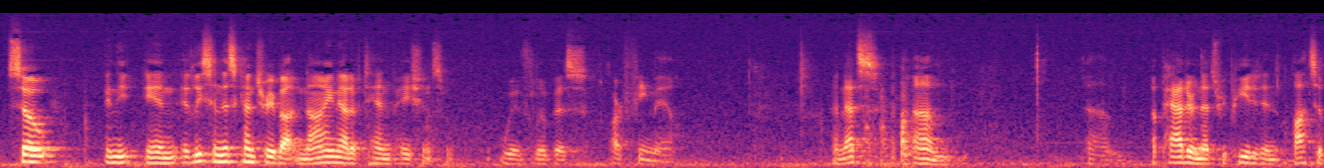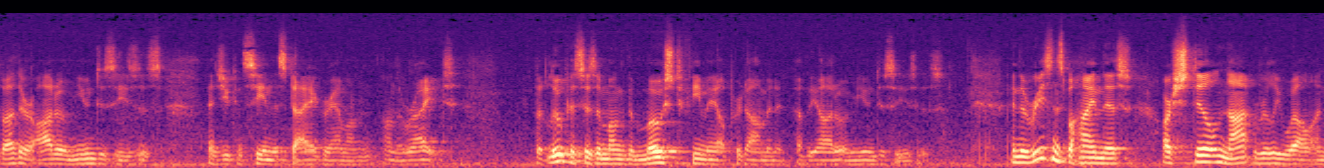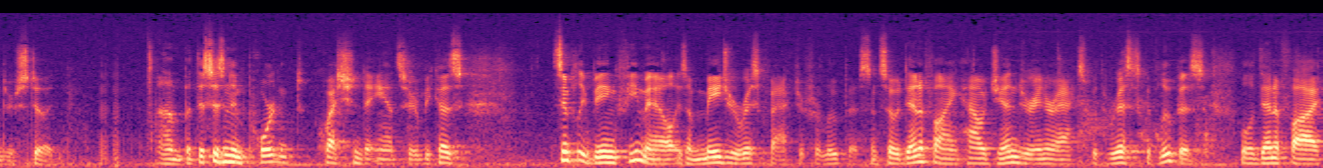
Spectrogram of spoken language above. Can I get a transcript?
So, in the, in, at least in this country, about 9 out of 10 patients with lupus are female. And that's um, a pattern that's repeated in lots of other autoimmune diseases, as you can see in this diagram on, on the right. But lupus is among the most female predominant of the autoimmune diseases. And the reasons behind this are still not really well understood. Um, but this is an important question to answer because simply being female is a major risk factor for lupus. And so identifying how gender interacts with risk of lupus will identify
